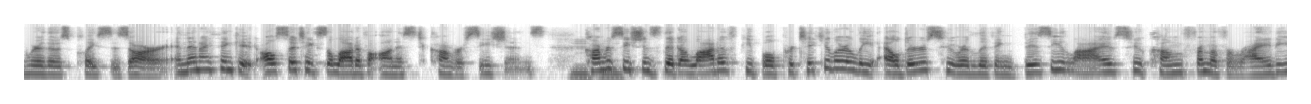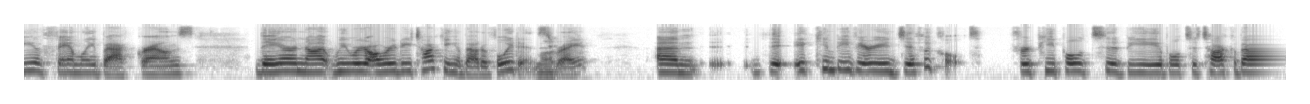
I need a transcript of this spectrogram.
where those places are. And then I think it also takes a lot of honest conversations, mm-hmm. conversations that a lot of people, particularly elders who are living busy lives, who come from a variety of family backgrounds, they are not, we were already talking about avoidance, right? right? Um, th- it can be very difficult for people to be able to talk about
